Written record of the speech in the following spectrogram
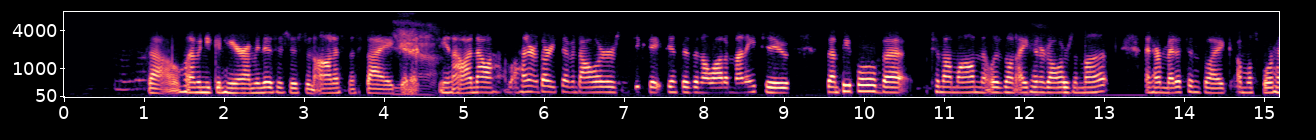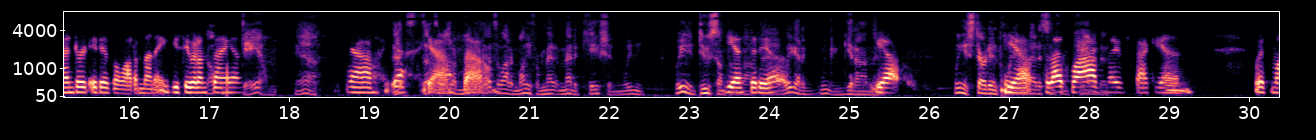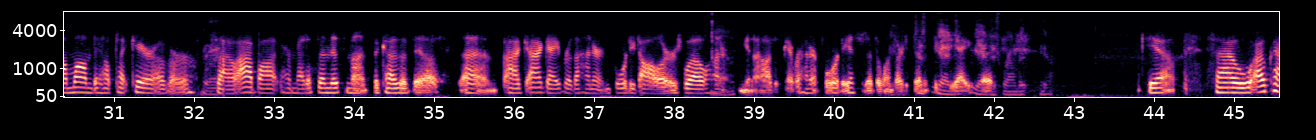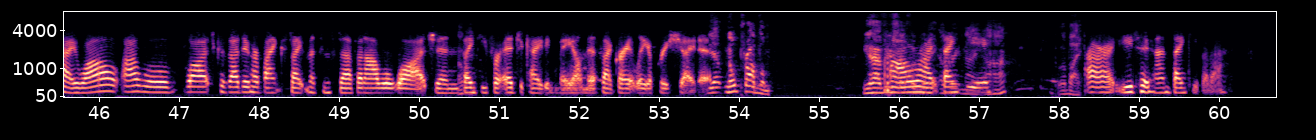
So I mean, you can hear. I mean, this is just an honest mistake, and Yeah. it's you know, I know one hundred thirty-seven dollars and sixty-eight cents isn't a lot of money to some people, but to my mom that lives on eight hundred dollars a month, and her medicine's like almost four hundred. It is a lot of money. You see what I'm Oh, saying? damn. Yeah. Yeah, yeah, That's that's yeah. a lot of money. so, That's a lot of money for med- medication. We need we need to do something. Yes, about it that. is. We gotta we gotta get on there. yeah, We need to start importing yeah. medicine So that's why Canada. I've moved back in with my mom to help take care of her. Right. So I bought her medicine this month because of this. Um, I, I gave her the hundred and forty dollars. Well, Yeah. you know, I just gave her hundred forty instead of the one thirty seven Just- yeah, just, eight. yeah, just round it. Yeah. Yeah. So okay, well I will watch because I do her bank statements and stuff, and I will watch. And Okay. thank you for educating me on this. I greatly appreciate it. Yep, no problem. You have yourself All a great, right, a thank great night. Uh-huh. Bye bye. All right, you too, hon. Thank you. Bye bye.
